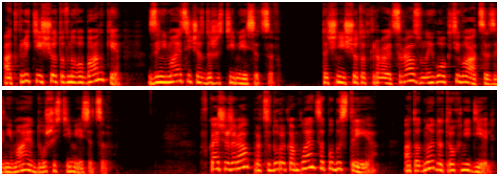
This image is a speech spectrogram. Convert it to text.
Открытие счета в Новобанке занимает сейчас до 6 месяцев. Точнее, счет открывают сразу, но его активация занимает до 6 месяцев. В Кайше Жирал процедура комплайнса побыстрее, от 1 до 3 недель,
